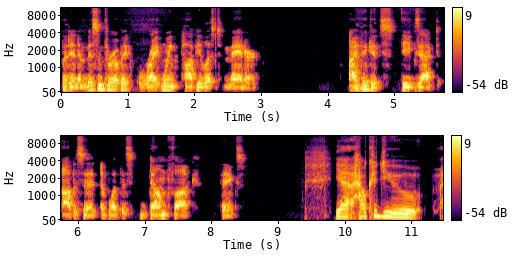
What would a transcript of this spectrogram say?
but in a misanthropic, right wing populist manner. I think it's the exact opposite of what this dumb fuck thinks. Yeah, how could you?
